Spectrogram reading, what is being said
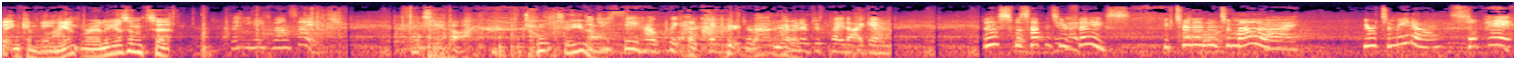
Bit inconvenient, really, isn't it? Don't you need to be on stage? Don't say that. Don't say that. Did you see how quick How that head quick, moved around? yeah. I'm going to just play that again. This, what's happened to your face? You've turned into a tomato. Hi. You're a tomato. Stop it!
